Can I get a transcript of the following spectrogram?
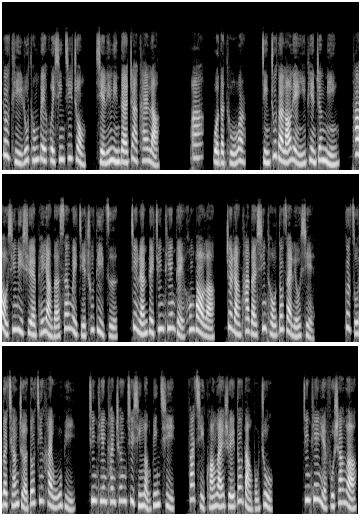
肉体如同被彗星击中，血淋淋的炸开了。啊，我的徒儿！景柱的老脸一片狰狞，他呕心沥血培养的三位杰出弟子，竟然被君天给轰爆了，这让他的心头都在流血。各族的强者都惊骇无比，君天堪称巨型冷兵器，发起狂来谁都挡不住。君天也负伤了，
